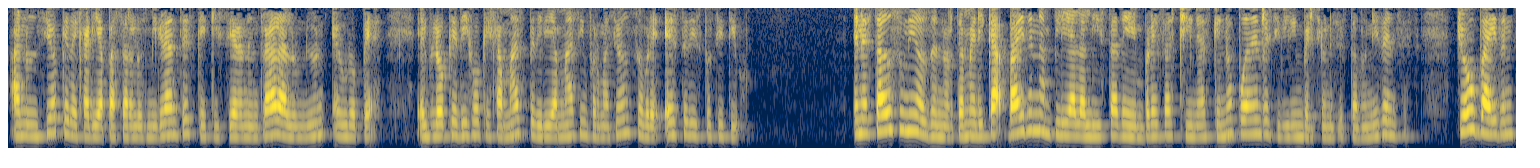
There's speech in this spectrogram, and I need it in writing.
anunció que dejaría pasar a los migrantes que quisieran entrar a la Unión Europea. El bloque dijo que jamás pediría más información sobre este dispositivo. En Estados Unidos de Norteamérica, Biden amplía la lista de empresas chinas que no pueden recibir inversiones estadounidenses. Joe Biden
